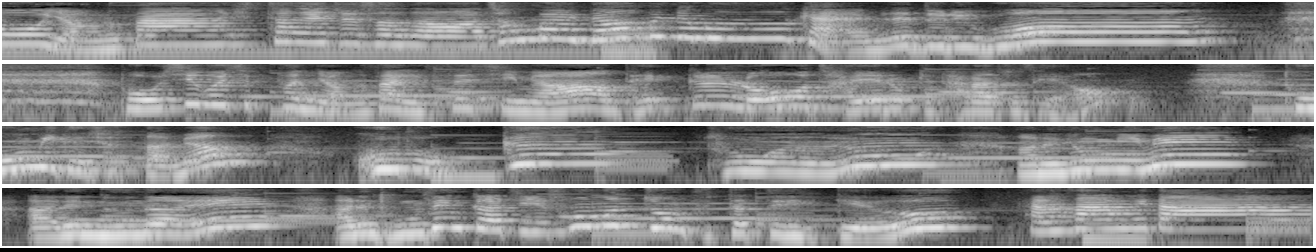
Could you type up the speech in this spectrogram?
오늘도 영상 시청해주셔서 정말 너무너무 감사드리고 보시고 싶은 영상 있으시면 댓글로 자유롭게 달아주세요. 도움이 되셨다면 구독 꾹, 좋아요, 아는 형님의, 아는 누나의, 아는 동생까지 소문 좀 부탁드릴게요. 감사합니다.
